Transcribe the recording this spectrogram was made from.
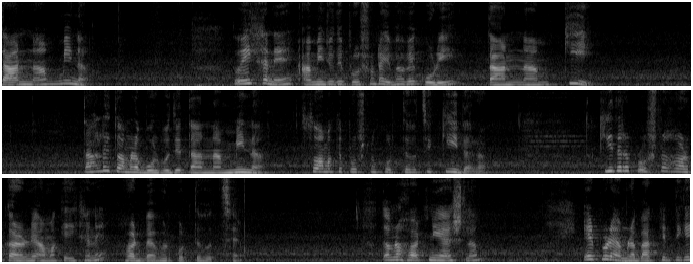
তার নাম মিনা। তো এইখানে আমি যদি প্রশ্নটা এভাবে করি, তার নাম কি? তাহলে তো আমরা বলব যে তার নাম মিনা। সো আমাকে প্রশ্ন করতে হচ্ছে কি দ্বারা? তো কী দ্বারা প্রশ্ন হওয়ার কারণে আমাকে এখানে হট ব্যবহার করতে হচ্ছে? তো আমরা হট নিয়ে আসলাম। এরপরে আমরা বাক্যের দিকে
